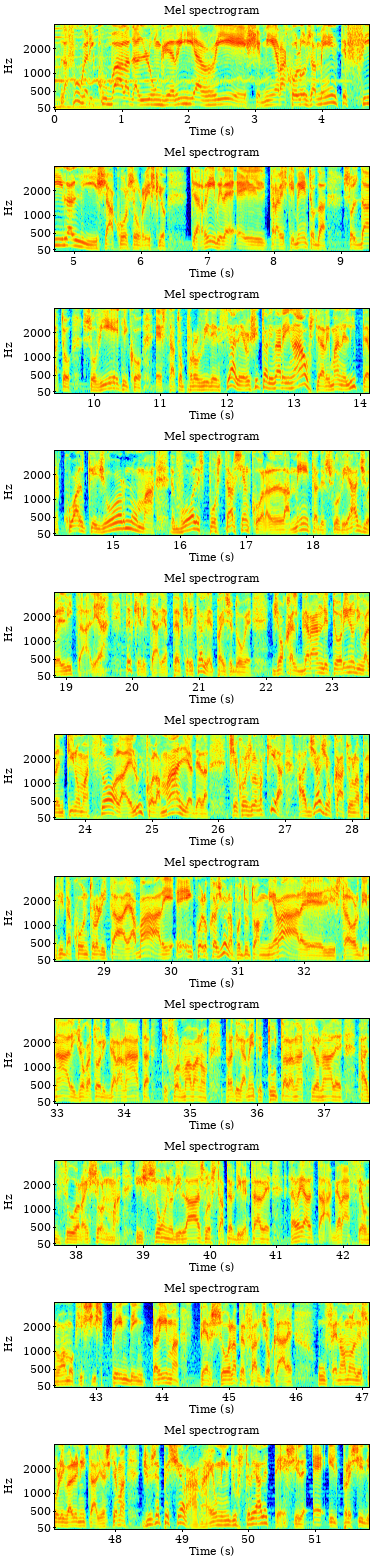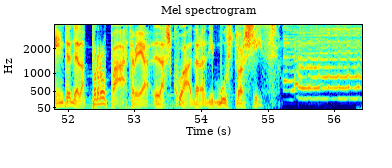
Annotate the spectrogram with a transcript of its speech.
La fuga di Kubala dall'Ungheria riesce miracolosamente fila liscia. Ha corso un rischio terribile e il travestimento da soldato sovietico è stato provvidenziale. È riuscito ad arrivare in Austria, rimane lì per qualche giorno, ma vuole spostarsi ancora. La meta del suo viaggio è l'Italia. Perché l'Italia? Perché l'Italia è il paese dove gioca il grande Torino di Valentino Mazzola e lui con la maglia della Cecoslovacchia ha già giocato una partita contro l'Italia a Bari e in quell'occasione ha potuto ammirare gli straordinari giocatori granata che formavano praticamente tutta la nazionale azzurra. Insomma, il sogno di Laszlo sta per diventare realtà grazie a un uomo che si spende in prima persona per far giocare un fenomeno del suo livello in Italia. Si chiama Giuseppe Cerana, è un industriale tessile, è il presidente della Pro Patria, la squadra di Busto Arsizio.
